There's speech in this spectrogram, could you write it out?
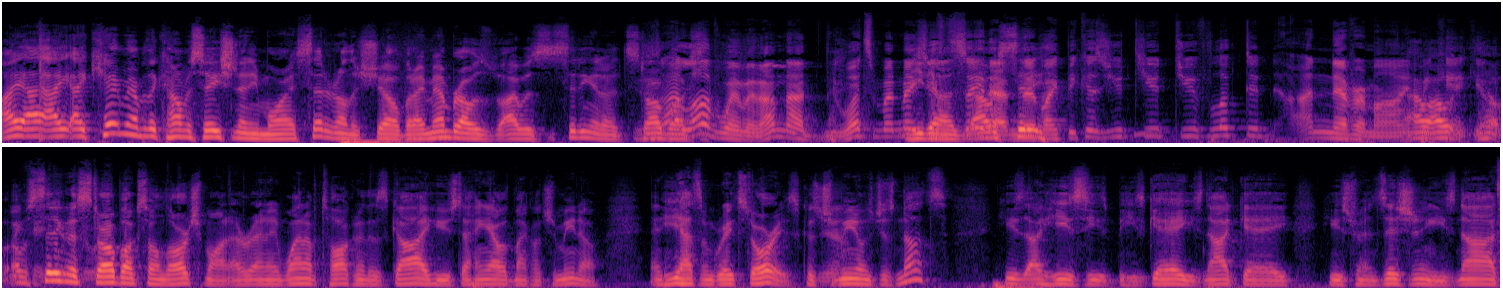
I, I I can't remember the conversation anymore. I said it on the show, but I remember I was I was sitting at a Starbucks. I love women. I'm not. What's what makes you does. say I was that? Sitting- like because you you you've looked at. Uh, never mind. I, I- get- I was sitting at a. Starbucks on Larchmont, and I wound up talking to this guy who used to hang out with Michael Cimino, and he had some great stories because Yeah. Cimino's just nuts. He's uh, he's he's he's gay. He's not gay. He's transitioning. He's not.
